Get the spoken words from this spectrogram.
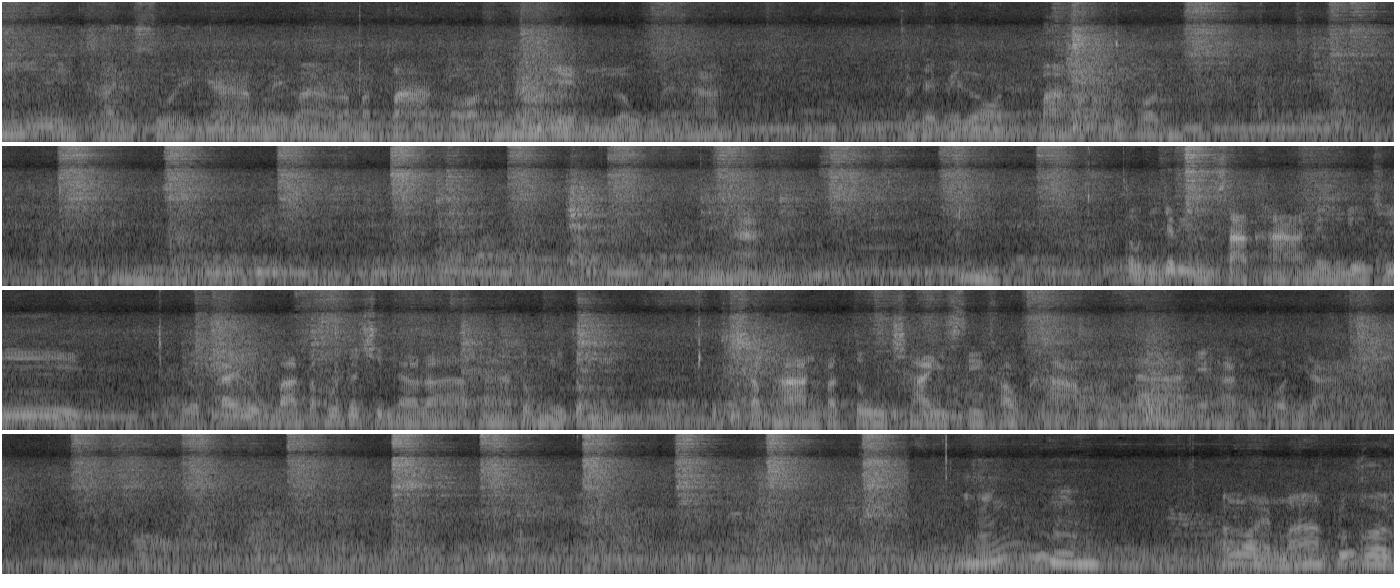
นี่ไข่สวยงามไหมล่ะเรามาตากก่อนให้มันเย็นลงนะฮะจะได้ไม่ร้อนปากทุกคนนี่ฮะตรงนี้จะมีสาขาหนึ่งอยู่ที่อยู่ใกล้โรงพยาบาลพระพุทธชินราชนะฮะตรงนี้ตรงสะพานประตูชัยสีขาวๆข้างหน้าเนี่ยฮะทุกคนจ้า อร่อยมากทุกคน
